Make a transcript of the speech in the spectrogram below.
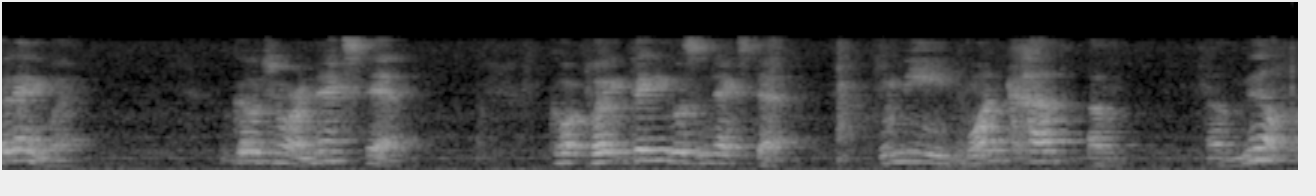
But anyway, we'll go to our next step. Piggy was the next step. We need one cup of, of milk.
